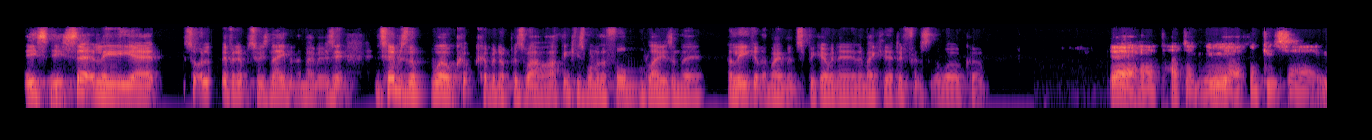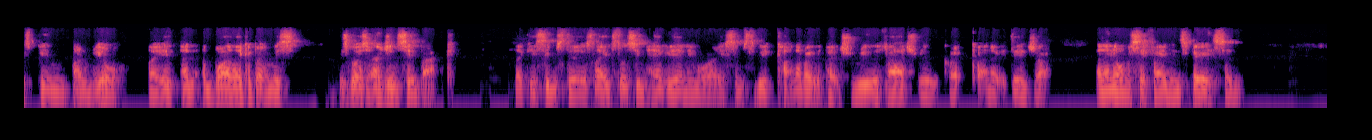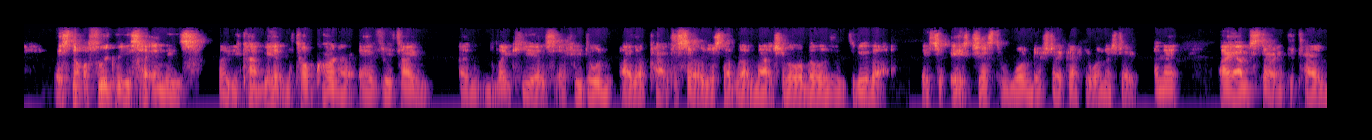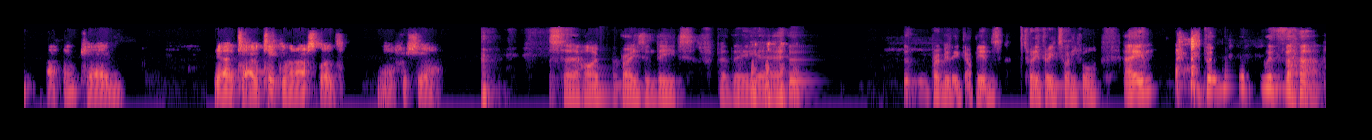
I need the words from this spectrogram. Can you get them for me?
he's, he's, certainly uh, sort of living up to his name at the moment, is it? In terms of the World Cup coming up as well, I think he's one of the form players in the, the league at the moment to be going in and making a difference at the World Cup. Yeah, I have to agree. with you. I think he's uh, he's been unreal. Like, and what I like about him is he's got his urgency back. Like he seems to, his legs don't seem heavy anymore. He seems to be cutting about the pitch really fast, really quick, cutting out of danger, and then obviously finding space. And it's not a fluke that he's hitting these. Like you can't be hitting the top corner every time, and like he is, if you don't either practice it or just have that natural ability to do that. It's it's just wonder strike after wonder strike, and I, I am starting to turn. I think, um, yeah, I, t- I would take him in our squad, yeah, for sure. It's uh, high praise indeed for the. Uh... Premier League champions 23 24. Um, but with that,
